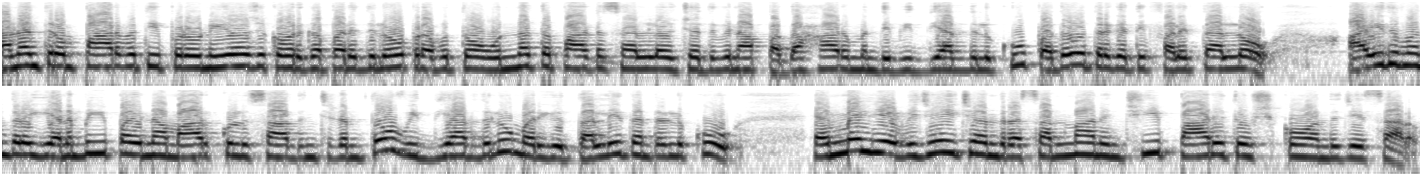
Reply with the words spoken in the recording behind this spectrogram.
అనంతరం పార్వతీపురం నియోజకవర్గ పరిధిలో ప్రభుత్వ ఉన్నత పాఠశాలలో చదివిన పదహారు మంది విద్యార్థులకు పదవ తరగతి ఫలితాల్లో ఐదు వందల ఎనభై పైన మార్కులు సాధించడంతో విద్యార్థులు మరియు తల్లిదండ్రులకు ఎమ్మెల్యే విజయ్ చంద్ర సన్మానించి పారితోషికం అందజేశారు.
